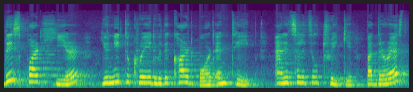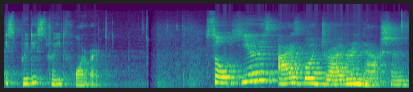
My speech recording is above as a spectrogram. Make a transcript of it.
This part here you need to create with a cardboard and tape and it's a little tricky but the rest is pretty straightforward. So here is EyesBot driver in action.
